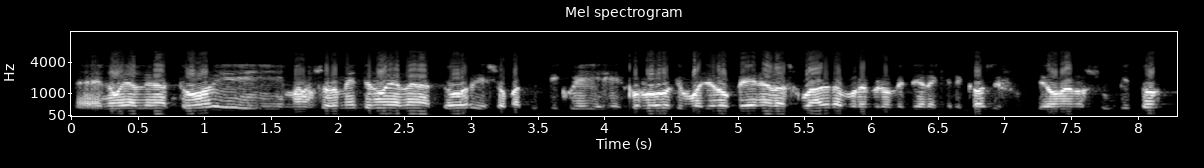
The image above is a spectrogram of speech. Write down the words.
eh, noi allenatori, ma non solamente noi allenatori, insomma quei, coloro che vogliono bene alla squadra vorrebbero vedere che le cose funzionano subito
